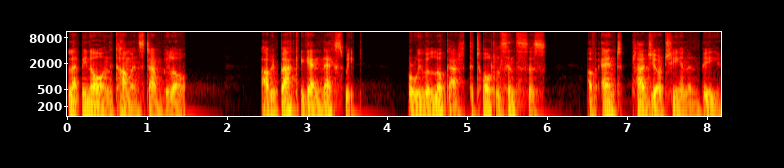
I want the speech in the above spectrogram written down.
let me know in the comments down below. I'll be back again next week where we will look at the total synthesis of Ent plagiocyanin B.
